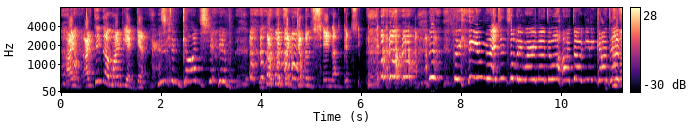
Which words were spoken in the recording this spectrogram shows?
I I think that might be a Gimp mask. it's in God shape. it's a god shape, not good shape. But can you imagine somebody wearing that to a hot dog eating contest?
